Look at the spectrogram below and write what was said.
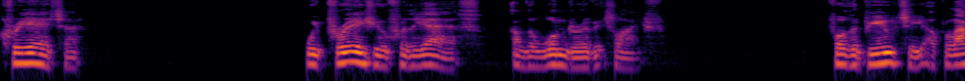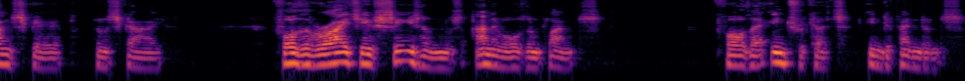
Creator, we praise you for the earth and the wonder of its life, for the beauty of landscape and sky, for the variety of seasons, animals and plants, for their intricate independence,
